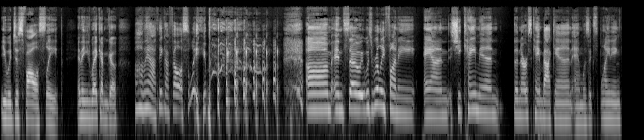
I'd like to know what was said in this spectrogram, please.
You would just fall asleep. And then you'd wake up and go, "Oh man, I think I fell asleep." um and so it was really funny and she came in the nurse came back in and was explaining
